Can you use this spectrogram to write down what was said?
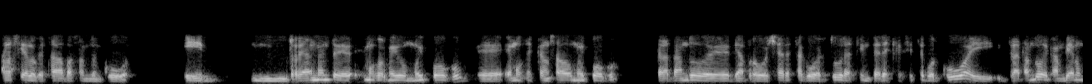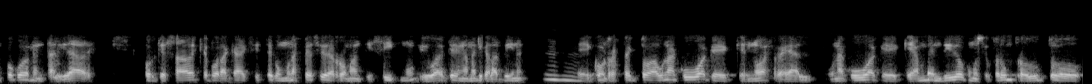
hacia lo que estaba pasando en Cuba. Y mm, realmente hemos dormido muy poco, hemos descansado muy poco, tratando de, aprovechar esta cobertura, este interés que existe por Cuba y, tratando de cambiar un poco de mentalidades, porque sabes que por acá existe como una especie de romanticismo, igual que en América Latina, eh, con respecto a una Cuba que, no es real, una Cuba que, han vendido como si fuera un producto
